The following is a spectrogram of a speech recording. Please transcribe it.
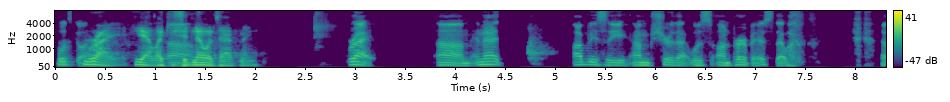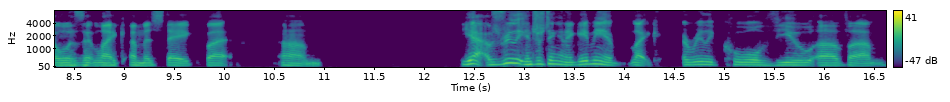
What's going right. on?" Yeah, like you should um, know what's happening. Right. Um and that obviously I'm sure that was on purpose. That was, that wasn't like a mistake, but um yeah, it was really interesting, and it gave me a like a really cool view of um,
